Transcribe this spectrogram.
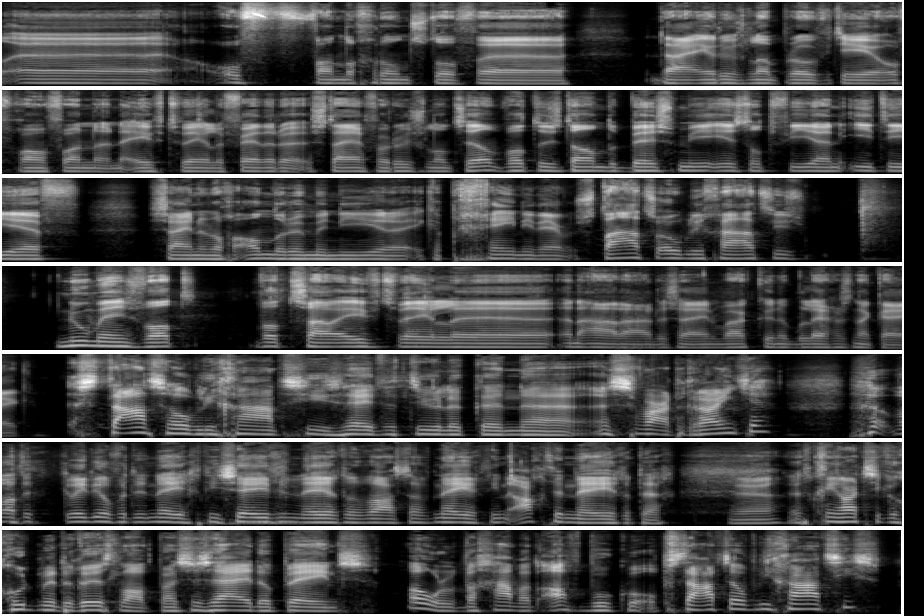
of van de grondstoffen daar in Rusland profiteren of gewoon van een eventuele verdere stijging van Rusland zelf. Wat is dan de best manier? Is dat via een ETF? Zijn er nog andere manieren? Ik heb geen idee. Staatsobligaties? Noem eens wat. Wat zou eventueel uh, een aanrader zijn? Waar kunnen beleggers naar kijken? Staatsobligaties heeft natuurlijk een, uh, een zwart randje. Wat ik, ik, weet niet of het in 1997 was of 1998. Ja. Het ging hartstikke goed met Rusland, maar ze zeiden opeens: Oh, we gaan wat afboeken op staatsobligaties.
